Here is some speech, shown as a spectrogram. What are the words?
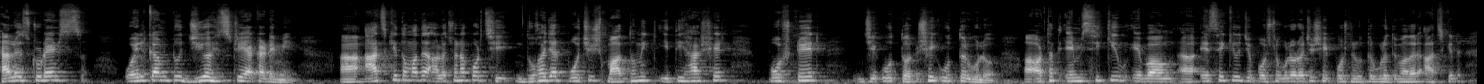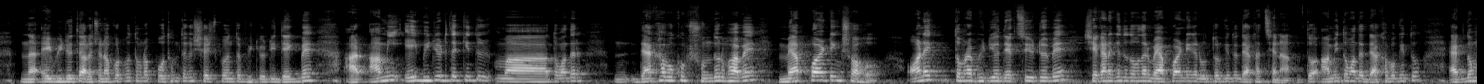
Hello students, welcome to geo history academy. আজকে তোমাদের আলোচনা করছি দু পঁচিশ মাধ্যমিক ইতিহাসের প্রশ্নের যে উত্তর, সেই উত্তরগুলো। অর্থাৎ এমসিকিউ এবং এসএ কিউ যে প্রশ্নগুলো রয়েছে, সেই প্রশ্নের উত্তরগুলো তোমাদের আজকের এই ভিডিওতে আলোচনা করব। তোমরা প্রথম থেকে শেষ পর্যন্ত ভিডিওটি দেখবে। আর আমি এই ভিডিওটিতে কিন্তু তোমাদের দেখাবো খুব সুন্দরভাবে ম্যাপ পয়েন্টিং সহ। অনেক তোমরা ভিডিও দেখছ ইউটিউবে সেখানে কিন্তু তোমাদের ম্যাপ পয়েন্টিংয়ের উত্তর কিন্তু দেখাচ্ছে না। তো আমি তোমাদের দেখাবো কিন্তু একদম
